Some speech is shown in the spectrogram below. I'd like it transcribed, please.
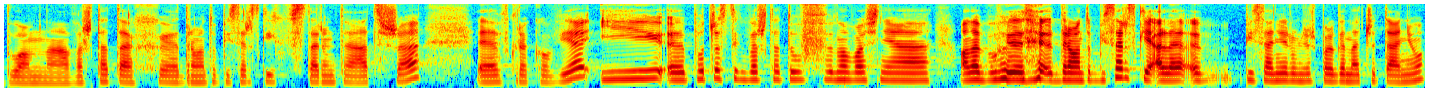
byłam na warsztatach e, dramatopisarskich w Starym Teatrze e, w Krakowie i podczas tych warsztatów, no właśnie, one były dramatopisarskie, ale pisanie również polega na czytaniu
